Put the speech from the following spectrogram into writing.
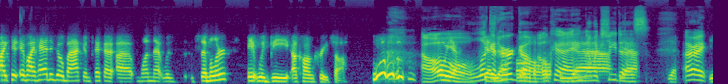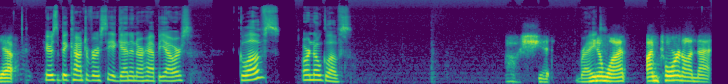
I could if I had to go back and pick a, a one that was similar, it would be a concrete saw. Woo! Oh. oh, yeah. Look Yeah, at yeah. her go. Oh, Okay. You know what yeah, she yeah, does. yeah. All right. Yeah. Here's a big controversy again in our happy hours. Gloves or no gloves? Oh shit. Right. You know what? I'm torn on that.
